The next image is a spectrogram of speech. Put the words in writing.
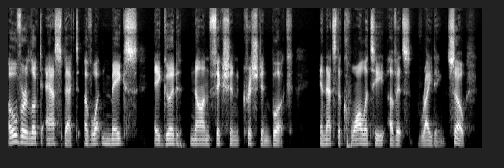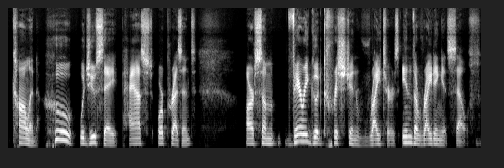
overlooked aspect of what makes a good nonfiction Christian book, and that's the quality of its writing. So, Collin, who would you say, past or present, are some very good Christian writers in the writing itself?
